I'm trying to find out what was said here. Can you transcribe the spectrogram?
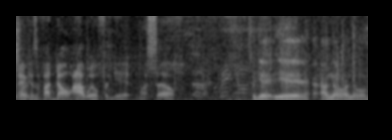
because if I don't, I will forget myself. Forget. Yeah, I know, I know.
